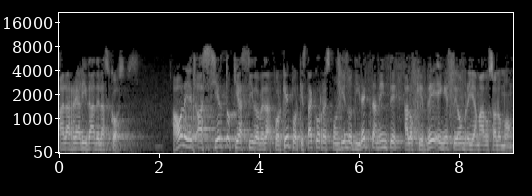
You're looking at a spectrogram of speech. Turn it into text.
a la realidad de las cosas. Ahora es ah, cierto que ha sido verdad. ¿Por qué? Porque está correspondiendo directamente a lo que ve en este hombre llamado Salomón.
